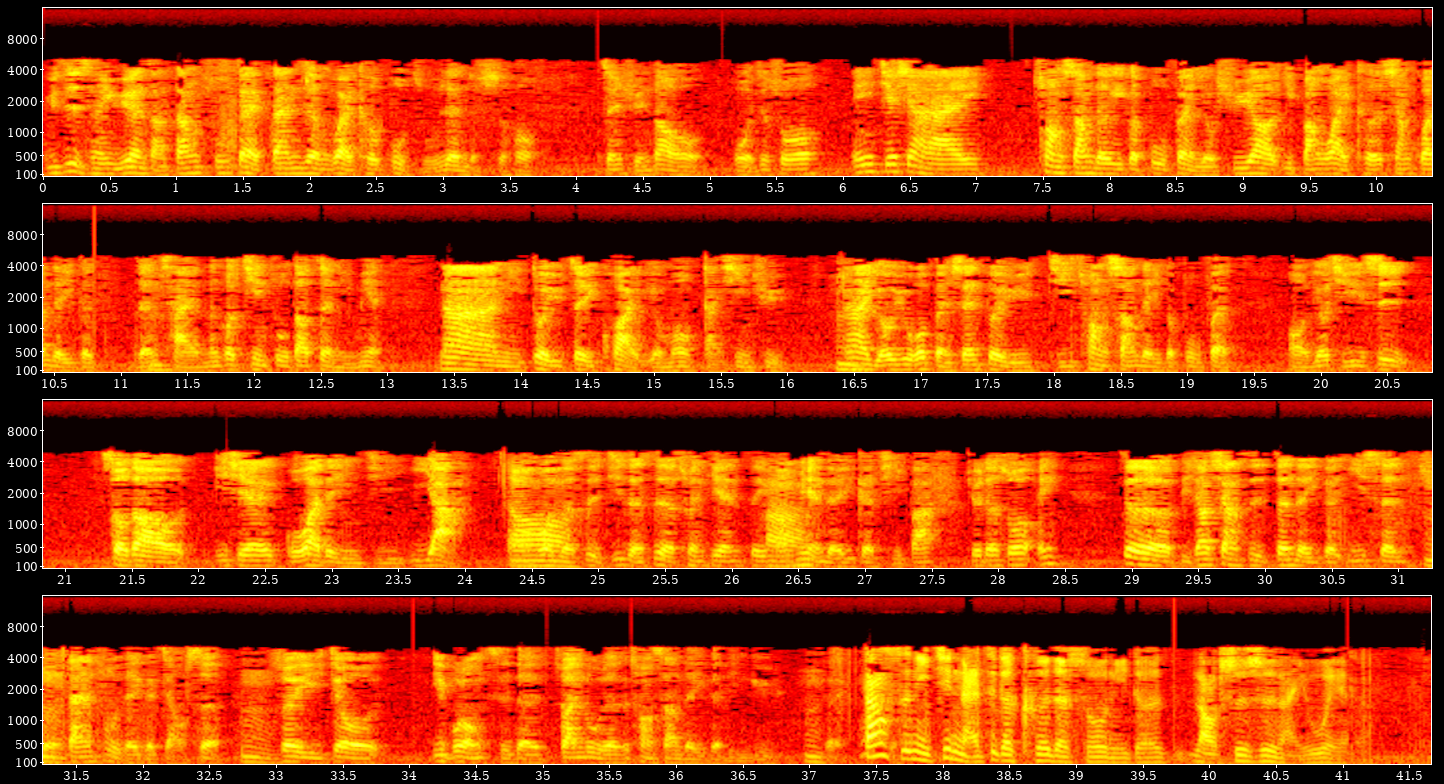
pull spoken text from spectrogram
于志成于院长当初在担任外科部主任的时候，征询到我就说，哎，接下来创伤的一个部分有需要一帮外科相关的一个人才能够进驻到这里面，那你对于这一块有没有感兴趣？那由于我本身对于急创伤的一个部分，哦，尤其是受到一些国外的影集《ER》啊，或者是《急诊室的春天》这一方面的一个启发，觉得说，哎。这比较像是真的一个医生所担负的一个角色，嗯，所以就义不容辞的钻入了创伤的一个领域，嗯，对。当时你进来这个科的时候，你的老师是哪一位啊？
